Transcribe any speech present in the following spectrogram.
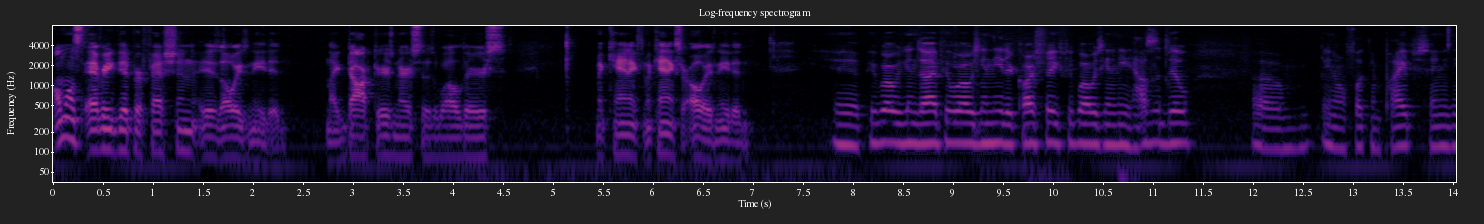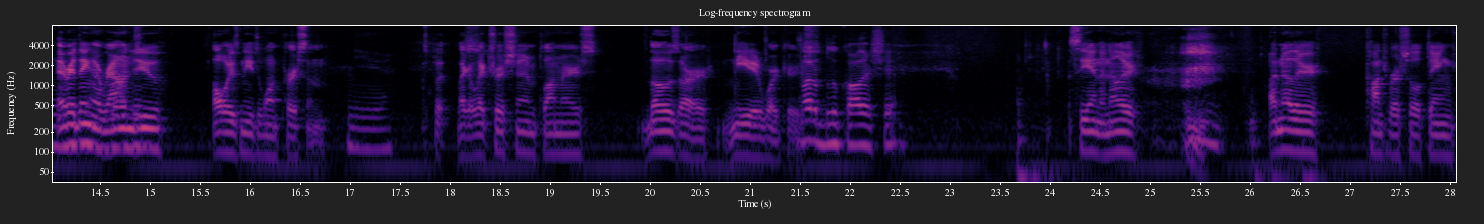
almost every good profession is always needed. Like doctors, nurses, welders, mechanics. Mechanics are always needed. Yeah, people are always gonna die. People are always gonna need their cars fixed. People are always gonna need houses built. Um, you know, fucking pipes, anything. Everything around you always needs one person. Yeah, Sp- Like electrician, plumbers, those are needed workers. a lot of blue collar shit. seeing another another controversial thing.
